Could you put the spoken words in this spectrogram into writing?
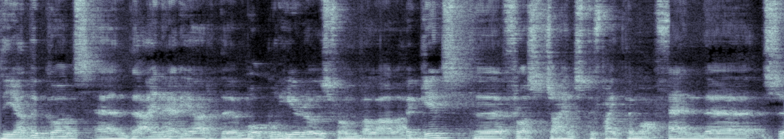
the other gods and the Einherjar, the mortal heroes from Valhalla, against the frost giants to fight them off. And uh, so,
